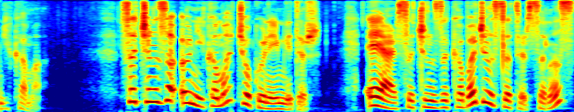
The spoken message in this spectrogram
yıkama. Saçınıza ön yıkama çok önemlidir. Eğer saçınızı kabaca ıslatırsanız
